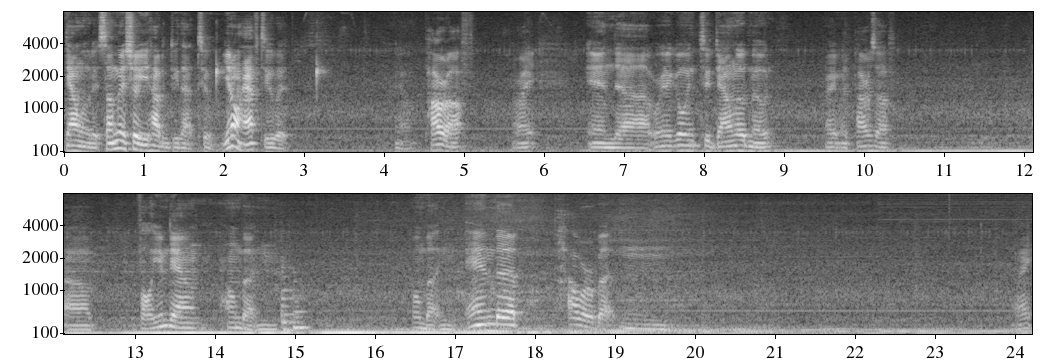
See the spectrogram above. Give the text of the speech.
downloaded. So I'm going to show you how to do that too. You don't have to, but you know, power off, all right. And uh, we're going to go into download mode, right when it powers off. Uh, volume down, home button, home button, and the power button. Alright.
